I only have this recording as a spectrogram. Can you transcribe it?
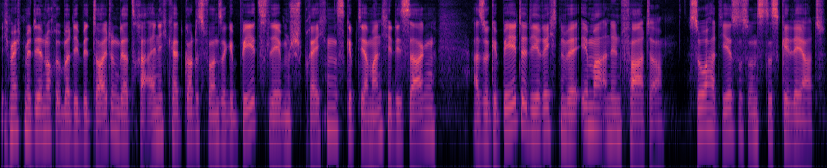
Ich möchte mit dir noch über die Bedeutung der Dreieinigkeit Gottes für unser Gebetsleben sprechen. Es gibt ja manche, die sagen, also Gebete, die richten wir immer an den Vater. So hat Jesus uns das gelehrt.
